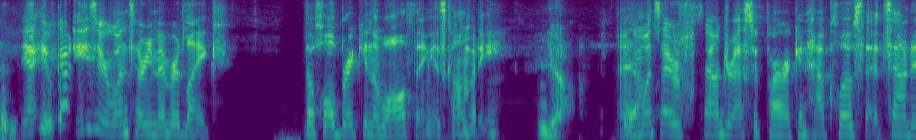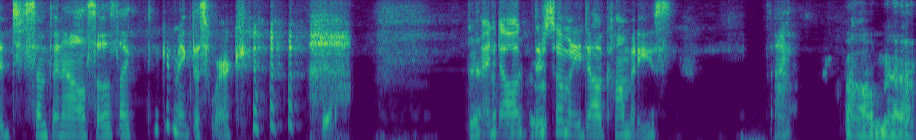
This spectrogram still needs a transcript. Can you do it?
Yeah, it got easier once I remembered like the whole breaking the wall thing is comedy. Yeah. And Yeah. once I found Jurassic Park and how close that sounded to something else, I was like, they could make this work. Yeah. and dog, there's so many dog comedies. Oh man.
